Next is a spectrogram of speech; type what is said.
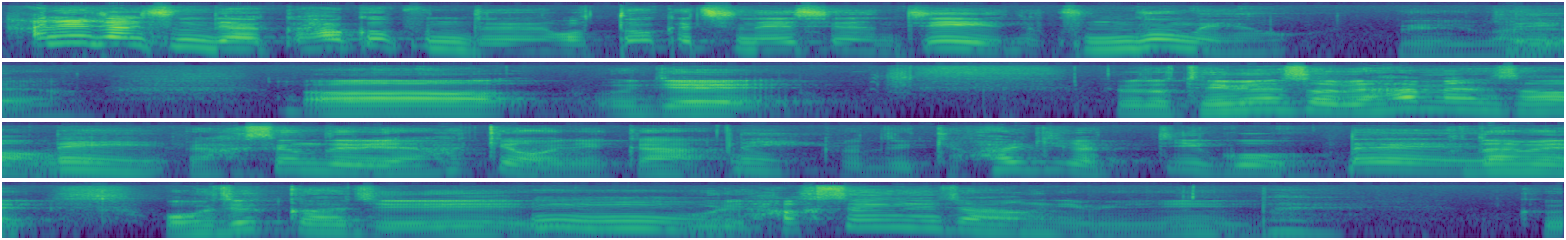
한일장신대학교 학우분들 어떻게 지내시는지 궁금해요. 네 맞아요. 어 이제 그래도 대면 수업을 하면서 네. 학생들이 학교 오니까 네. 그래도 이렇게 활기가 뛰고 네. 그다음에 어제까지 음, 음. 우리 학생회장님이 네. 그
